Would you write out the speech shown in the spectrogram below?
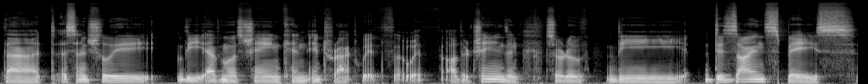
that essentially the Evmos chain can interact with with other chains and sort of the design space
